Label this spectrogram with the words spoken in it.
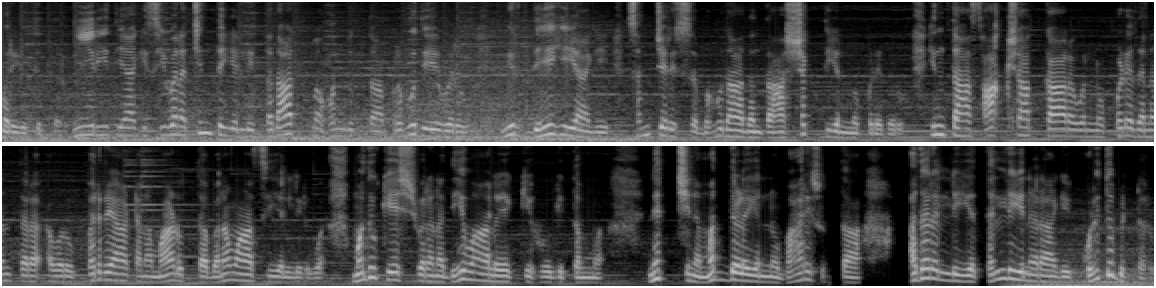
ಮರಿಯುತ್ತಿದ್ದರು ಈ ರೀತಿಯಾಗಿ ಶಿವನ ಚಿಂತೆಯಲ್ಲಿ ತದಾತ್ಮ ಹೊಂದುತ್ತಾ ಪ್ರಭುದೇವರು ನಿರ್ದೇಹಿಯಾಗಿ ಸಂಚರಿಸಬಹುದಾದಂತಹ ಶಕ್ತಿಯನ್ನು ಪಡೆದರು. ಇಂತಹ ಸಾಕ್ಷಾತ್ಕಾರವನ್ನು ಪಡೆದ ನಂತರ ಅವರು ಪರ್ಯಾಟನ ಮಾಡುತ್ತಾ ಬನವಾಸಿಯಲ್ಲಿರುವ ಮಧುಕೇಶ್ವರನ ದೇವಾಲಯಕ್ಕೆ ಹೋಗಿ ತಮ್ಮ ನೆಚ್ಚಿನ ಮದ್ದಳೆಯನ್ನು ಬಾರಿಸುತ್ತಾ ಅದರಲ್ಲಿಯೇ ತಲ್ಲೀನರಾಗಿ ಕುಳಿತು ಬಿಟ್ಟರು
